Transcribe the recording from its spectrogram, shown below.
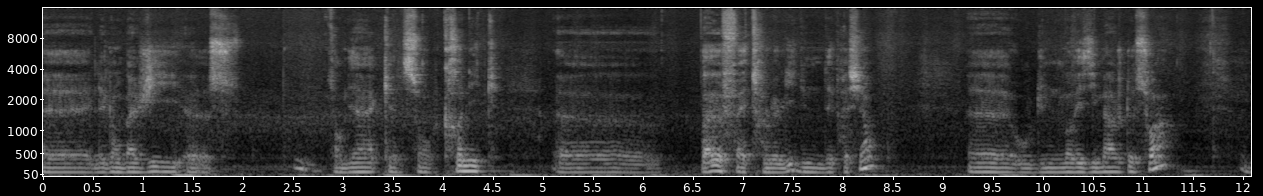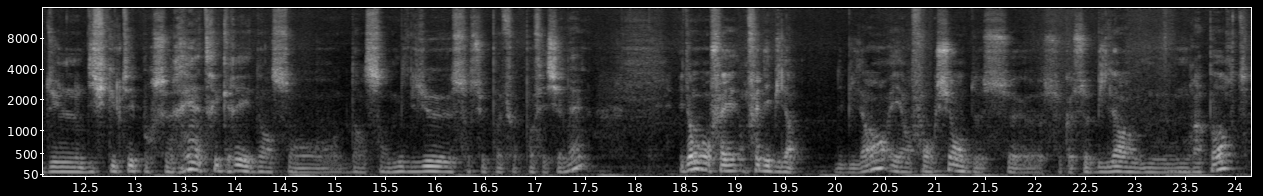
les lombalgies, tant bien qu'elles sont chroniques, peuvent être le lit d'une dépression. Ou d'une mauvaise image de soi, d'une difficulté pour se réintégrer dans son, dans son milieu socio-professionnel. Et donc on fait, on fait des bilans. Des bilans, et en fonction de ce, ce que ce bilan nous, rapporte,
